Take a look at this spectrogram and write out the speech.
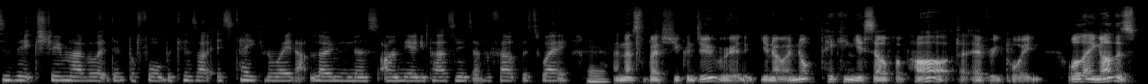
to the extreme level it did before because I, it's taken away that loneliness. I'm the only person who's ever felt this way. Yeah. and that's the best you can do really you know and not picking yourself apart at every point or letting others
